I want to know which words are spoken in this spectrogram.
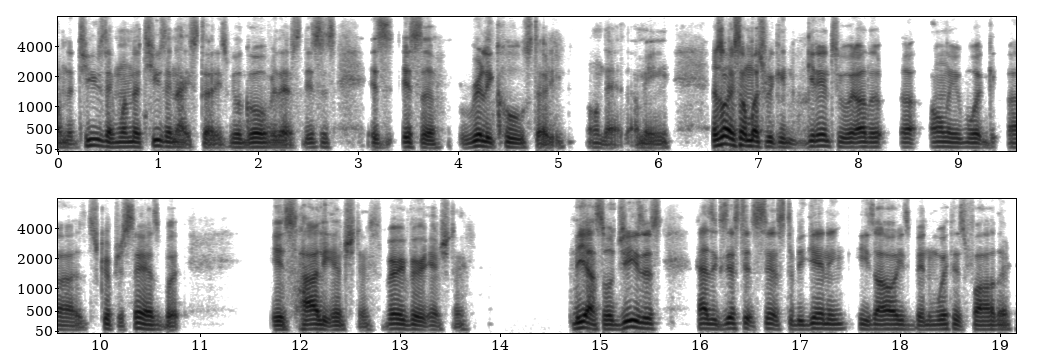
on the Tuesday, one of the Tuesday night studies, we'll go over this. This is it's it's a really cool study on that. I mean, there's only so much we can get into it, other uh, only what uh scripture says, but it's highly interesting. Very, very interesting. But yeah, so Jesus has existed since the beginning. He's always been with his father.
